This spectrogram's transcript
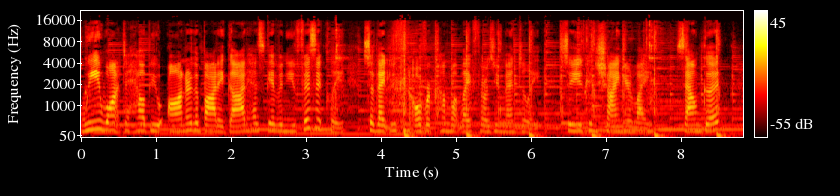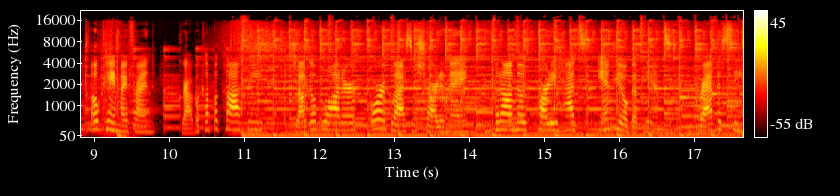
We want to help you honor the body God has given you physically so that you can overcome what life throws you mentally, so you can shine your light. Sound good? Okay, my friend, grab a cup of coffee, a jug of water, or a glass of Chardonnay, put on those party hats and yoga pants, grab a seat,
